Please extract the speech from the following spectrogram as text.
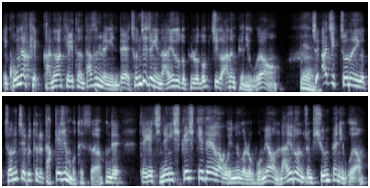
이 공략 캐- 가능한 캐릭터는 다섯 명인데, 전체적인 난이도도 별로 높지가 않은 편이고요. 네. 제- 아직 저는 이거 전체 루트를 다 깨진 못했어요. 근데 되게 진행이 쉽게 쉽게 되어가고 있는 걸로 보면, 난이도는 좀 쉬운 편이고요.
